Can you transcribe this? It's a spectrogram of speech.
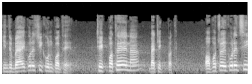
কিন্তু ব্যয় করেছি কোন পথে? ঠিক পথে না ব্যাঠিক পথে? অপচয় করেছি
